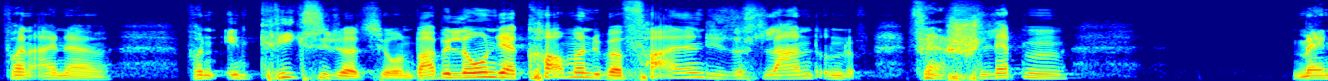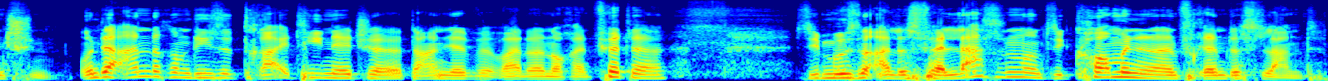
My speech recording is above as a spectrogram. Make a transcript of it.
von einer von in Kriegssituation. Babylonier kommen, überfallen dieses Land und verschleppen Menschen. Unter anderem diese drei Teenager, Daniel war da noch ein vierter. Sie müssen alles verlassen und sie kommen in ein fremdes Land.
